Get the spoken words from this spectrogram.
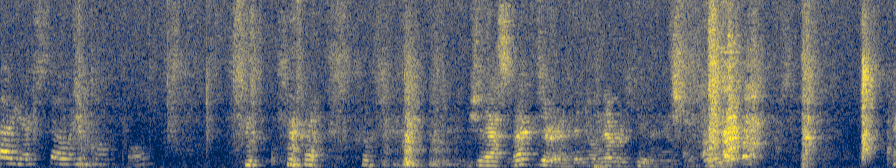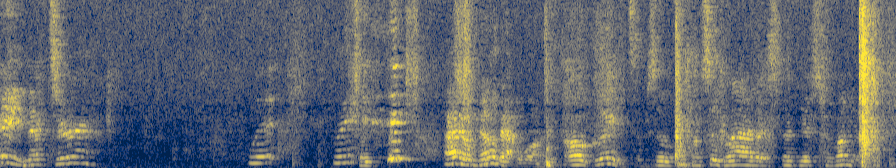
Oh, you're so unhelpful. you should ask Vector, and then you'll never hear an answer. hey, Vector. What? What? I don't know that one. Oh, great! I'm so I'm so glad I spent the extra money on it.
